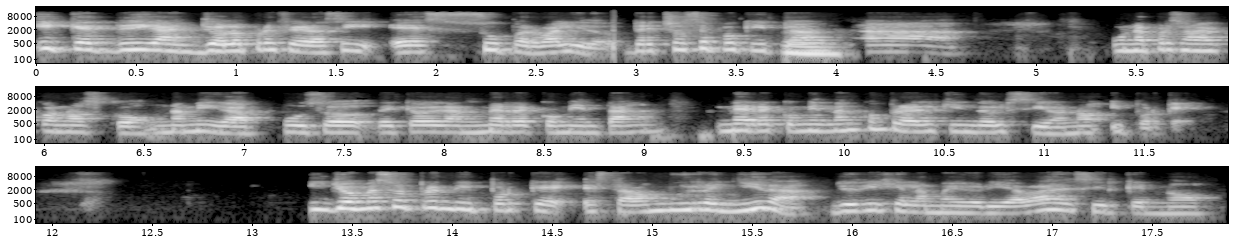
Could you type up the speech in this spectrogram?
y que digan, yo lo prefiero así, es súper válido. De hecho, hace poquito una, una, persona que conozco, una amiga, puso de que, oigan, me recomiendan, me recomiendan comprar el Kindle sí o no y por qué. Y yo me sorprendí porque estaba muy reñida. Yo dije, la mayoría va a decir que no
